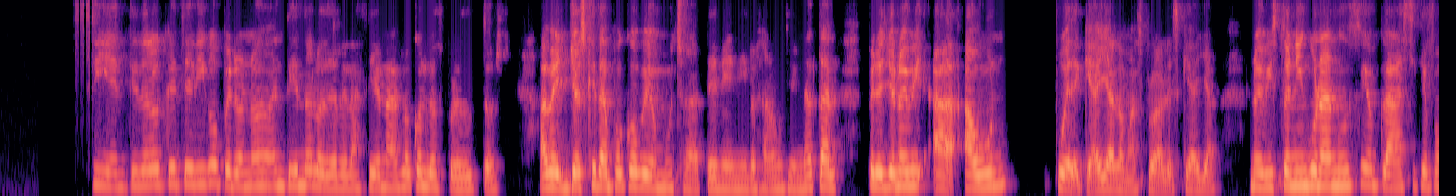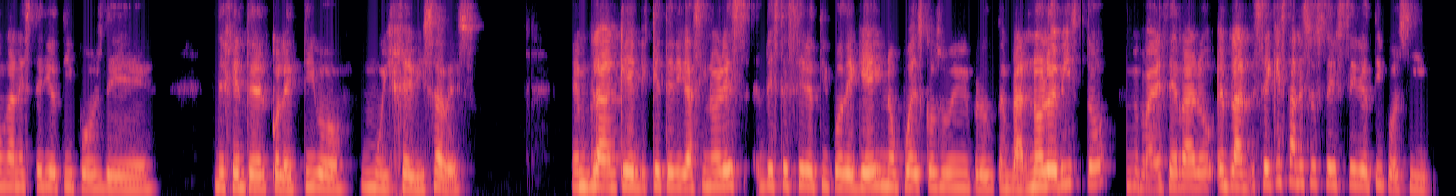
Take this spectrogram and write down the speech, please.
Sí, entiendo lo que te digo, pero no entiendo lo de relacionarlo con los productos. A ver, yo es que tampoco veo mucho la tele ni los anuncios ni tal, pero yo no he visto, aún puede que haya, lo más probable es que haya. No he visto ningún anuncio en plan así que pongan estereotipos de, de gente del colectivo muy heavy, ¿sabes? En plan, que, que, te diga, si no eres de este estereotipo de gay, no puedes consumir mi producto. En plan, no lo he visto, me parece raro. En plan, sé que están esos estereotipos y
